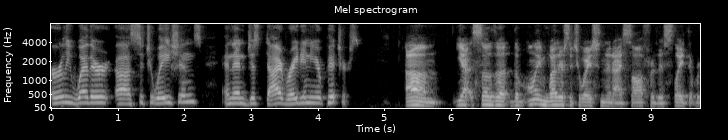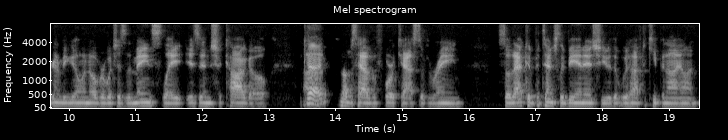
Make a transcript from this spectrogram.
early weather uh, situations? And then just dive right into your pitchers. Um, yeah. So the the only weather situation that I saw for this slate that we're going to be going over, which is the main slate, is in Chicago. Okay. Uh, Cubs have a forecast of rain, so that could potentially be an issue that we'd have to keep an eye on.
